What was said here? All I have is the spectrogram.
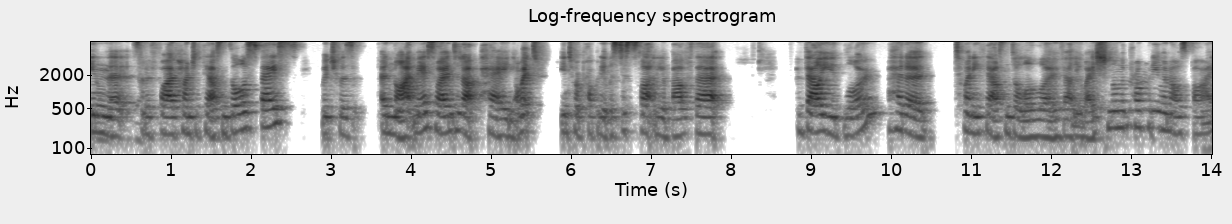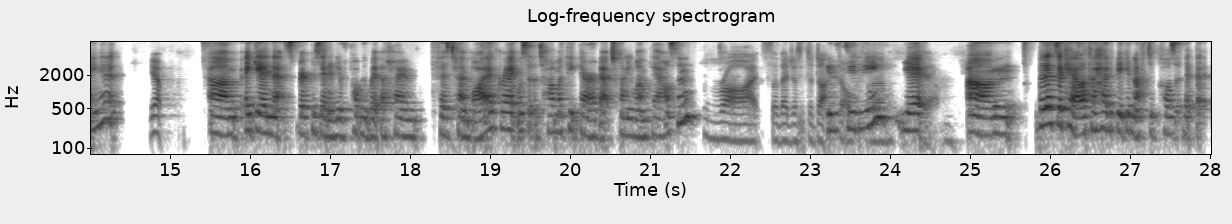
in the sort of $500,000 space, which was a nightmare. So I ended up paying, I went into a property that was just slightly above that, valued low. I had a $20,000 low valuation on the property when I was buying it. Yep. Um, again, that's representative probably where the home first home buyer grant was at the time. I think they were about 21,000. Right. So they just deduct in Sydney. Yeah. Um, but that's okay. Like I had a big enough deposit that that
